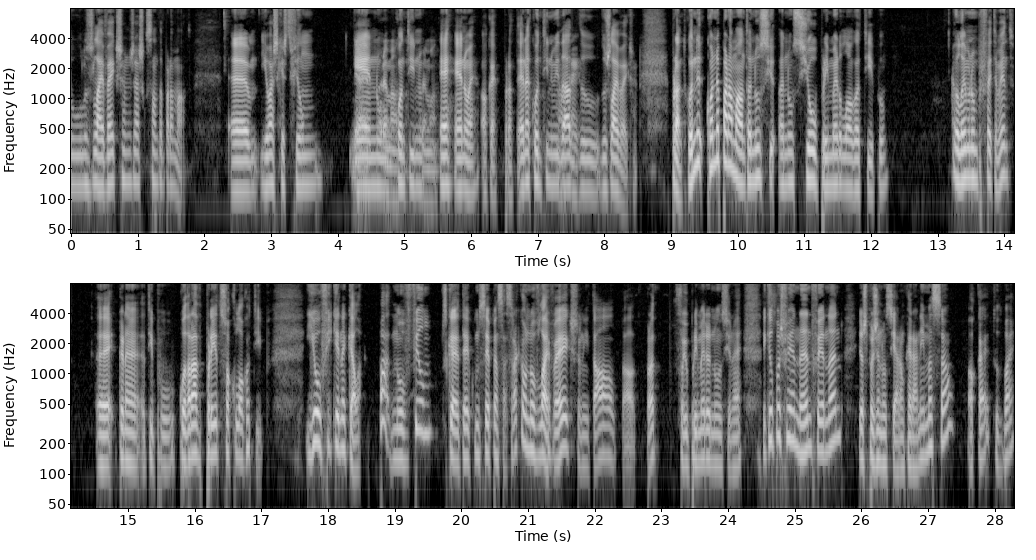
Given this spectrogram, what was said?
os live action, já acho que são da Paramount, Eh, e eu acho que este filme Yeah, é é no continuo. É, é, não é? Ok, pronto. É na continuidade Ok. do- dos live action. Pronto, quando, quando a Paramount anunciou, anunciou o primeiro logotipo, eu lembro-me perfeitamente, eh, que era tipo quadrado preto só com o logotipo. E eu fiquei naquela, pá, novo filme. Se calhar até comecei a pensar, será que é um novo live action e tal? tal. Pronto, foi o primeiro anúncio, não é? Aquilo depois foi andando, foi andando. Eles depois anunciaram que era animação, ok, tudo bem.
